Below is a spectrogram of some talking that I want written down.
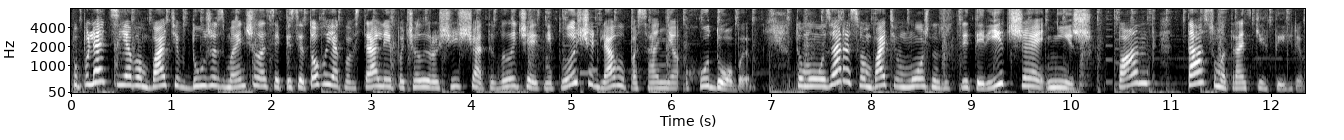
Популяція вомбатів дуже зменшилася після того, як в Австралії почали розчищати величезні площі для випасання худоби. Тому зараз вомбатів можна зустріти рідше ніж панд та суматранських тигрів.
